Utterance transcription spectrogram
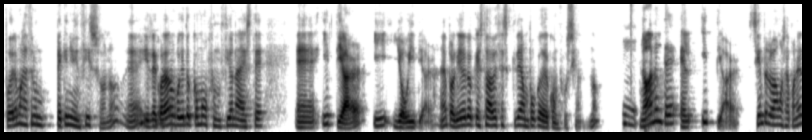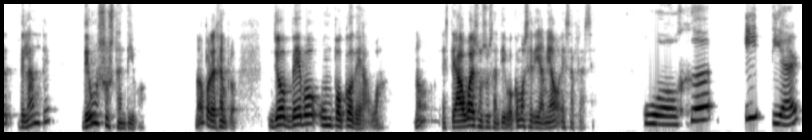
podremos hacer un pequeño inciso, ¿no? ¿Eh? Y recordar un poquito cómo funciona este eh, ETR y YoETR, ¿eh? porque yo creo que esto a veces crea un poco de confusión, ¿no? Mm. Normalmente el ETR siempre lo vamos a poner delante de un sustantivo, ¿no? Por ejemplo, yo bebo un poco de agua, ¿no? Este agua es un sustantivo. ¿Cómo sería miau esa frase? 我喝一点儿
